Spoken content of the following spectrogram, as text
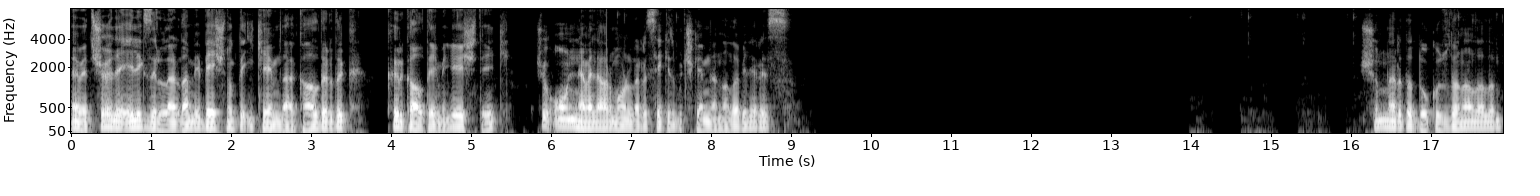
Evet şöyle elixir'lardan bir 5.2 M daha kaldırdık. 46 M'i geçtik. Şu 10 level armorları 8.5 M'den alabiliriz. Şunları da 9'dan alalım.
